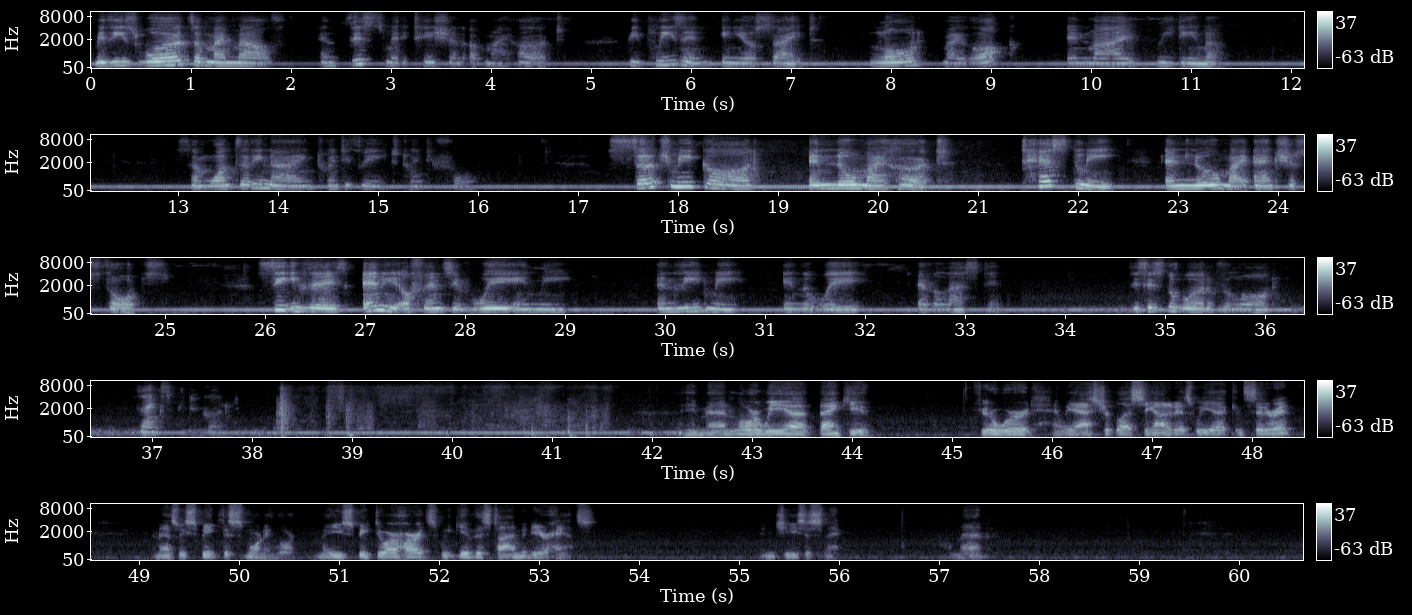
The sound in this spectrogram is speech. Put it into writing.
May these words of my mouth and this meditation of my heart be pleasing in your sight, Lord, my rock and my redeemer. Psalm 139, 23 to 24. Search me, God, and know my heart. Test me and know my anxious thoughts. See if there is any offensive way in me, and lead me in the way everlasting. This is the word of the Lord. Thanks Amen. Lord, we uh, thank you for your word and we ask your blessing on it as we uh, consider it and as we speak this morning, Lord. May you speak to our hearts. We give this time into your hands. In Jesus' name. Amen.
